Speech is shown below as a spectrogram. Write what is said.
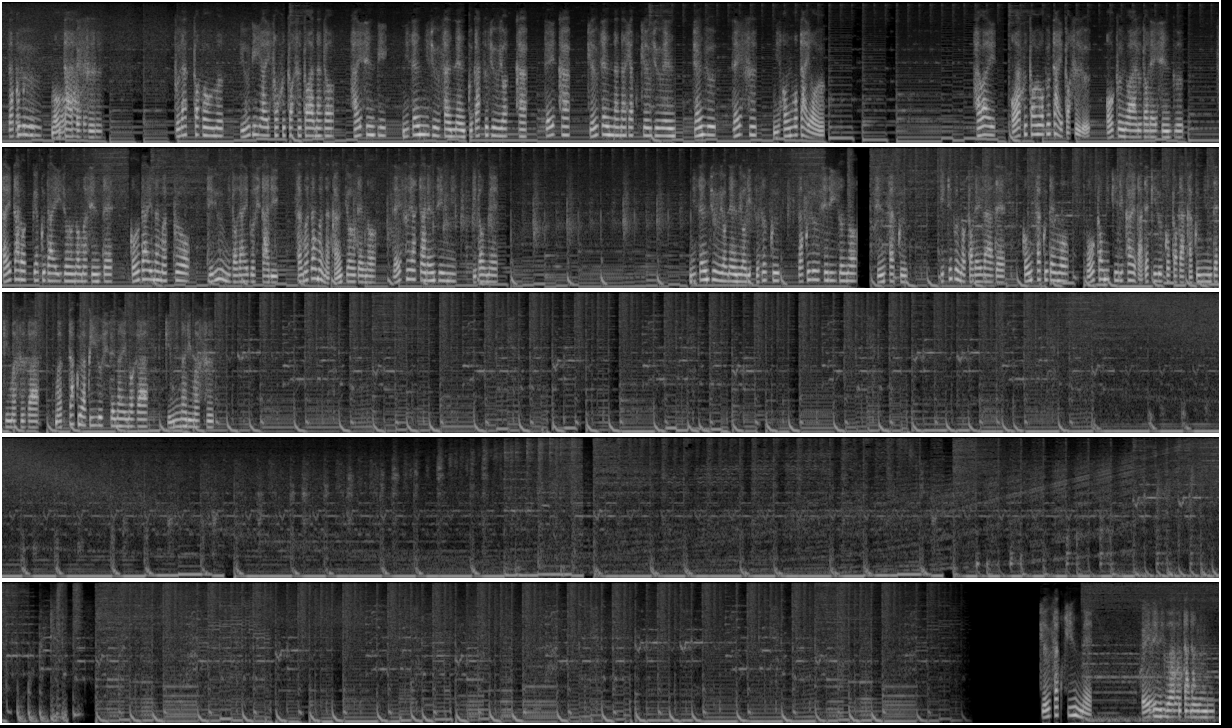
ザクルー、モーターフェス。プラットフォーム、UBI ソフトストアなど、配信日、2023年9月14日、定価、9790円、ジャンル、レース、日本語対応。ハワイ、オアフ島を舞台とする、オープンワールドレーシング。最多600台以上のマシンで、広大なマップを、自由にドライブしたり、様々な環境での、レースやチャレンジに、挑め、2014年より続く、ザクルーシリーズの、新作。一部のトレーラーで、今作でも、ボートに切り替えができることが確認できますが、全くアピールしてないのが、気になります。9作品目。フェイリングアフタヌーン。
